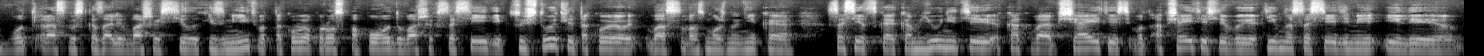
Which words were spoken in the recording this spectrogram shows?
Вот раз вы сказали в ваших силах изменить, вот такой вопрос по поводу ваших соседей. Существует ли такое у вас, возможно, некое соседское комьюнити? Как вы общаетесь? Вот общаетесь ли вы активно с соседями или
